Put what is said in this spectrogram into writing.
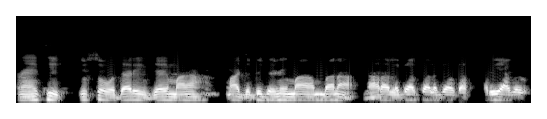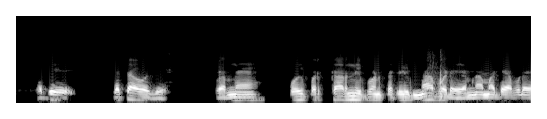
અને અહીંથી જુસ્સો વધારી, જય મા મા જગતજનની મા અંબાના નારા લગાવતા લગાવતા ફરી આગળ વધે જતા હોય છે. એમને કોઈ પ્રકારની પણ તકલીફ ના પડે. એમના માટે આપણે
